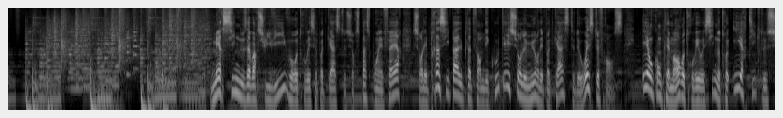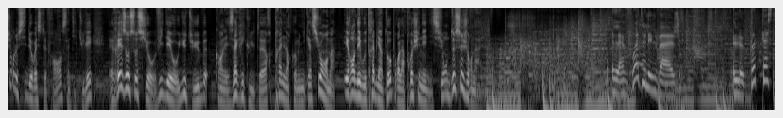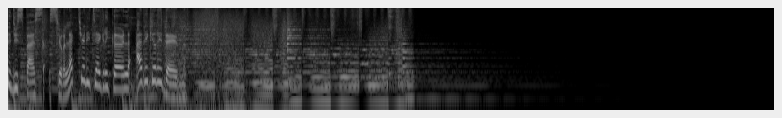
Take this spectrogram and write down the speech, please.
Merci de nous avoir suivis. Vous retrouvez ce podcast sur space.fr, sur les principales plateformes d'écoute et sur le mur des podcasts de Ouest France. Et en complément, retrouvez aussi notre e-article sur le site de Ouest France intitulé Réseaux sociaux, vidéos, YouTube, quand les agriculteurs prennent leur communication en main. Et rendez-vous très bientôt pour la prochaine édition de ce journal. La voix de l'élevage. Le podcast du space sur l'actualité agricole avec Eureden.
